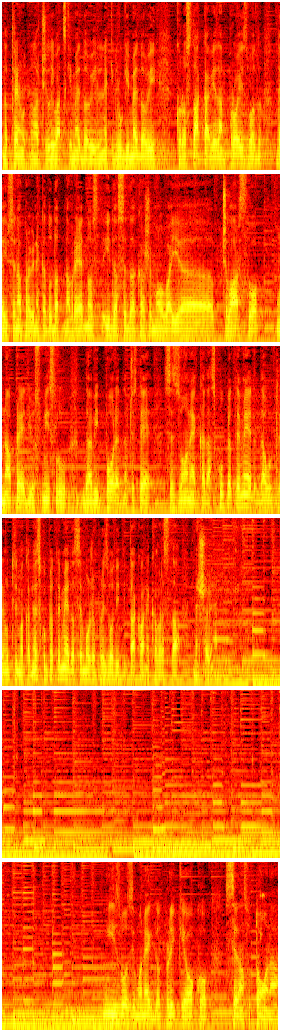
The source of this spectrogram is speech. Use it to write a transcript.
na trenutno, znači livatski medovi ili neki drugi medovi, kroz takav jedan proizvod da im se napravi neka dodatna vrednost i da se, da kažemo, ovaj, e, pčelarstvo unapredi u smislu da vi pored, znači te sezone kada skupljate med, da u trenutima kad ne skupljate med, da se može proizvoditi takva neka vrsta mešavine. Mi izvozimo negde otprilike oko 700 tona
